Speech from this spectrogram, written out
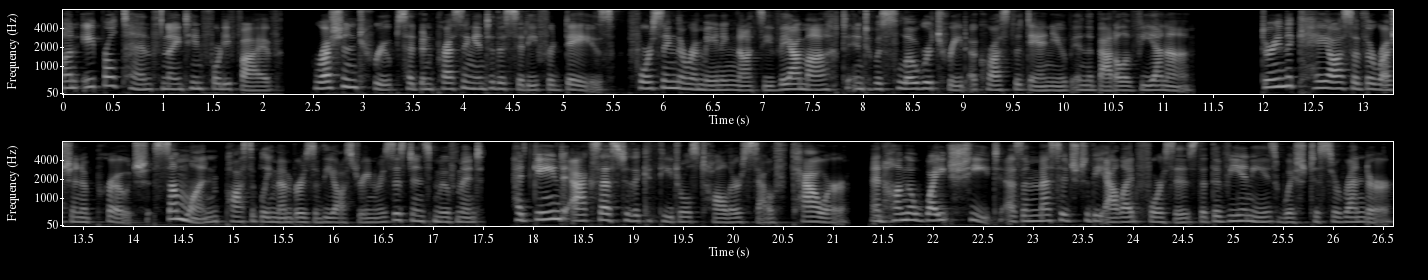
On April 10, 1945, Russian troops had been pressing into the city for days, forcing the remaining Nazi Wehrmacht into a slow retreat across the Danube in the Battle of Vienna. During the chaos of the Russian approach, someone, possibly members of the Austrian resistance movement, had gained access to the cathedral's taller south tower, and hung a white sheet as a message to the Allied forces that the Viennese wished to surrender.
